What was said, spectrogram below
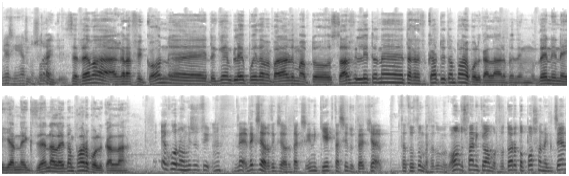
μιας γενιάς κονσόλων. Ναι, Σε θέμα γραφικών, ε, το gameplay που είδαμε παράδειγμα από το Starfield ήταν, ε, τα γραφικά του ήταν πάρα πολύ καλά, ρε παιδί μου. Δεν είναι για next gen, αλλά ήταν πάρα πολύ καλά. Εγώ νομίζω ότι. μ, Ναι, δεν ξέρω, δεν ξέρω. Εντάξει, είναι και η έκτασή του τέτοια. Θα το δούμε, θα το δούμε. Όντως φάνηκε όμορφο. Τώρα το πόσο next gen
